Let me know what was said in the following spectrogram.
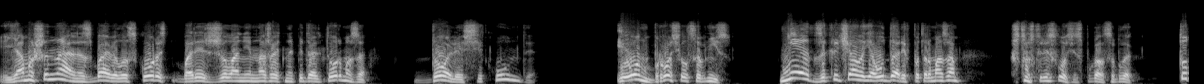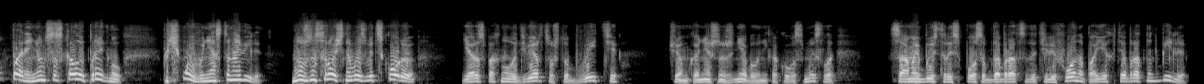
и я машинально сбавила скорость, борясь с желанием нажать на педаль тормоза. Доля секунды, и он бросился вниз. «Нет!» — закричала я, ударив по тормозам. «Что стряслось?» — испугался Блэк. «Тот парень, он со скалы прыгнул. Почему его не остановили? Нужно срочно вызвать скорую!» Я распахнула дверцу, чтобы выйти, в чем, конечно же, не было никакого смысла. Самый быстрый способ добраться до телефона — поехать обратно к Билли.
